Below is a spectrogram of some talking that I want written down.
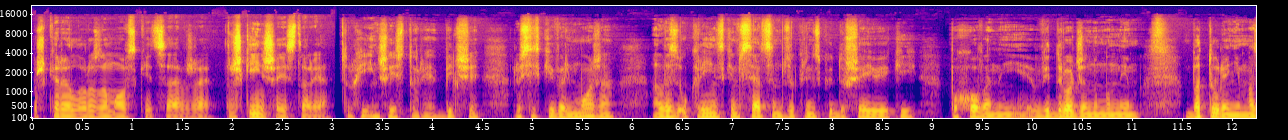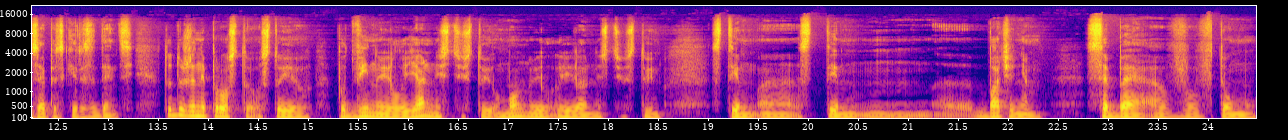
Бо ж Кирило Розумовський це вже трошки інша історія. Трохи інша історія. Більше російський вельможа, але з українським серцем, з українською душею, який похований в відродженому ним Батурині Мазепинській резиденції. То дуже непросто з тою подвійною лояльністю, з тою умовною лояльністю, з тим, з тим, е, з тим е, баченням себе в, в тому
